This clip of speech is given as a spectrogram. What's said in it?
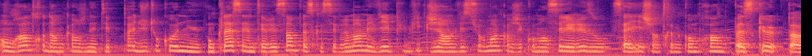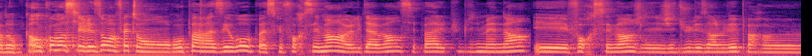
on, rentre dans quand je n'étais pas du tout connue. Donc là, c'est intéressant parce que c'est vraiment mes vieilles publics que j'ai enlevé sûrement quand j'ai commencé les réseaux. Ça y est, je suis en train de comprendre. Parce que, pardon, quand on commence les réseaux, en fait, on repart à zéro parce que forcément, euh, les d'avant, c'est pas les publics de maintenant. Et forcément, j'ai dû les enlever par, euh,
